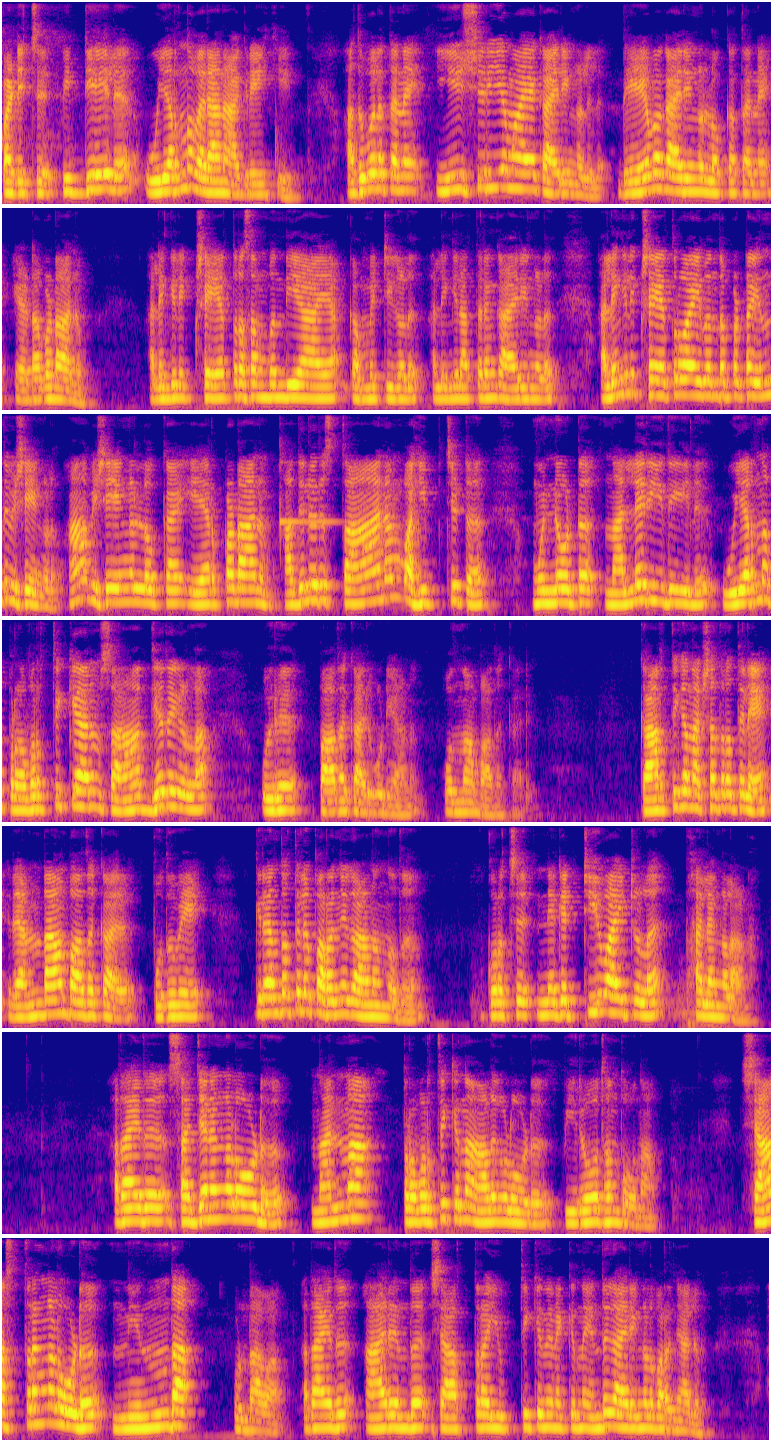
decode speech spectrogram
പഠിച്ച് വിദ്യയിൽ ഉയർന്നു വരാൻ ആഗ്രഹിക്കുകയും അതുപോലെ തന്നെ ഈശ്വരീയമായ കാര്യങ്ങളിൽ ദേവകാര്യങ്ങളിലൊക്കെ തന്നെ ഇടപെടാനും അല്ലെങ്കിൽ ക്ഷേത്ര സംബന്ധിയായ കമ്മിറ്റികൾ അല്ലെങ്കിൽ അത്തരം കാര്യങ്ങൾ അല്ലെങ്കിൽ ക്ഷേത്രവുമായി ബന്ധപ്പെട്ട എന്ത് വിഷയങ്ങളും ആ വിഷയങ്ങളിലൊക്കെ ഏർപ്പെടാനും അതിലൊരു സ്ഥാനം വഹിച്ചിട്ട് മുന്നോട്ട് നല്ല രീതിയിൽ ഉയർന്ന് പ്രവർത്തിക്കാനും സാധ്യതയുള്ള ഒരു പാതക്കാർ കൂടിയാണ് ഒന്നാം പാതക്കാർ കാർത്തിക നക്ഷത്രത്തിലെ രണ്ടാം പാതക്കാർ പൊതുവെ ഗ്രന്ഥത്തിൽ പറഞ്ഞു കാണുന്നത് കുറച്ച് നെഗറ്റീവായിട്ടുള്ള ഫലങ്ങളാണ്. അതായത് സജ്ജനങ്ങളോട് നന്മ പ്രവർത്തിക്കുന്ന ആളുകളോട് വിരോധം തോന്നാം. ശാസ്ത്രങ്ങളോട് നിന്ദ ഉണ്ടാവാം. അതായത് ആരെന്ത് ശാസ്ത്രയുക്തിക്ക് നിനക്കുന്ന എന്ത് കാര്യങ്ങൾ പറഞ്ഞാലും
